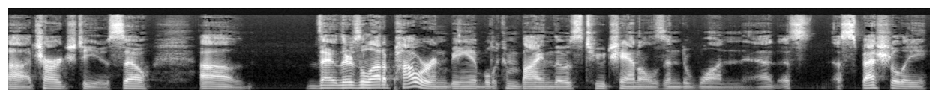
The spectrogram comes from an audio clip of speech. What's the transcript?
uh, charged to you. So uh, there, there's a lot of power in being able to combine those two channels into one, especially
